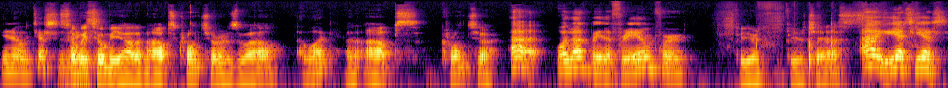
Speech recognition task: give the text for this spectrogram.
You know, just. somebody nice. told me you had an abs cruncher as well A what? an abs cruncher Ah, well, that'd be the frame for. for your for your chest Ah, yes, yes.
